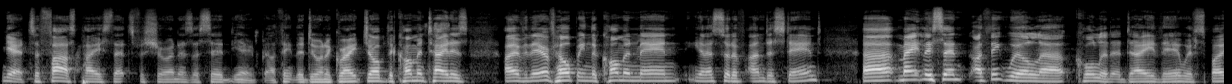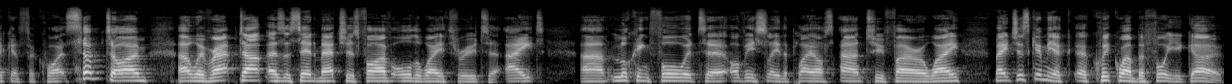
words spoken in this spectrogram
Yeah, it's a fast pace, that's for sure. And as I said, yeah, I think they're doing a great job. The commentators over there of helping the common man, you know, sort of understand. Uh, mate, listen, I think we'll uh, call it a day there. We've spoken for quite some time. Uh, we've wrapped up, as I said, matches five all the way through to eight. Um, looking forward to obviously the playoffs aren't too far away. Mate, just give me a, a quick one before you go.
